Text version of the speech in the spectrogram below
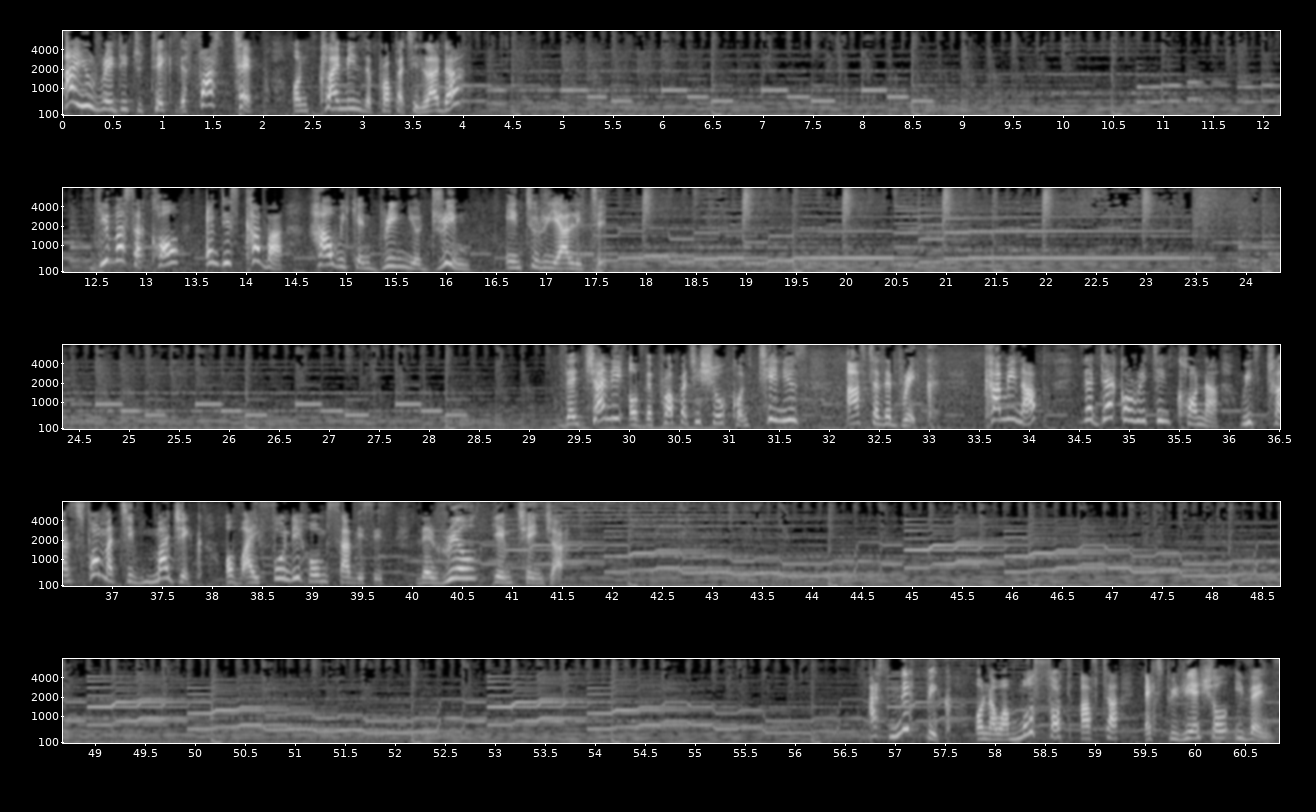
Are you ready to take the first step on climbing the property ladder? Give us a call and discover how we can bring your dream into reality. The journey of the property show continues after the break. Coming up, the decorating corner with transformative magic of iFundi Home Services, the real game changer. A sneak peek on our most sought after experiential events.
